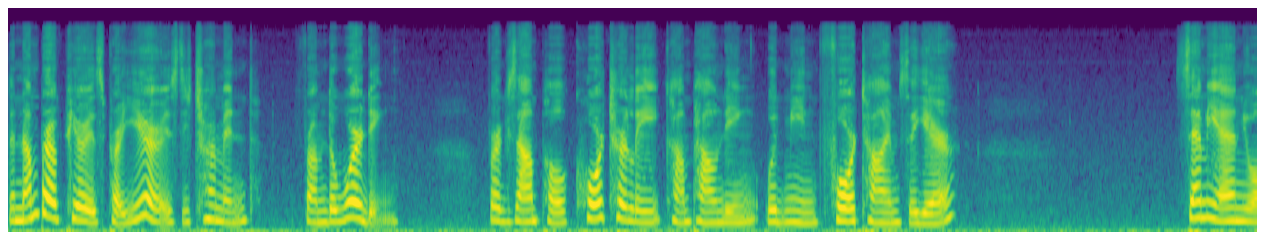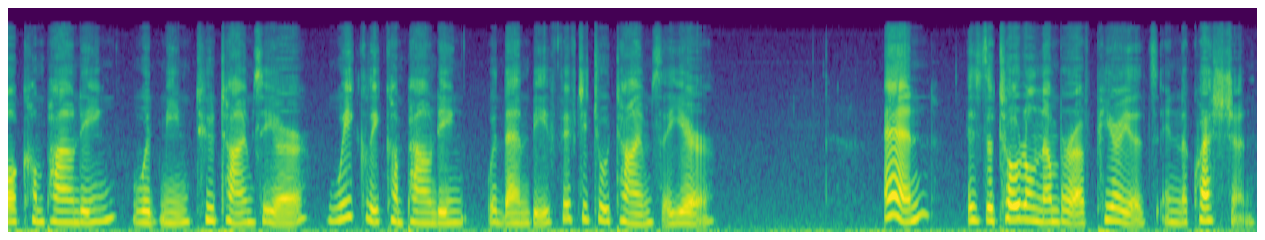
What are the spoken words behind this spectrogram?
The number of periods per year is determined from the wording. For example, quarterly compounding would mean four times a year, Semi-annual compounding would mean two times a year. Weekly compounding would then be 52 times a year. N is the total number of periods in the question.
